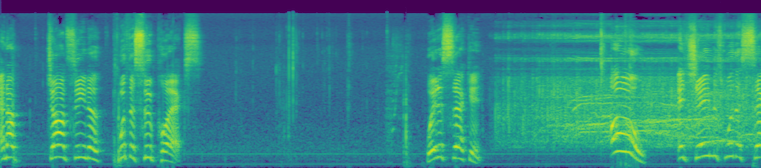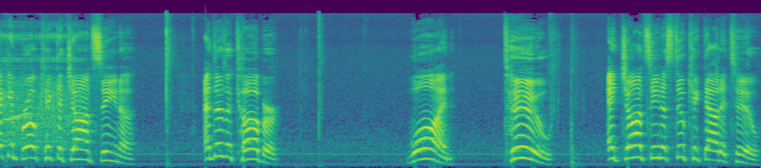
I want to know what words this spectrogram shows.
And now John Cena with a suplex. Wait a second. Oh! And Sheamus with a second brogue kick to John Cena. And there's a cover. One, two, and John Cena still kicked out at two.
